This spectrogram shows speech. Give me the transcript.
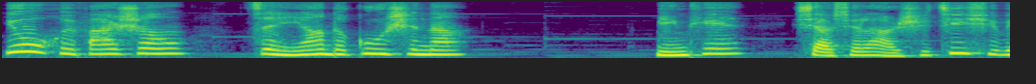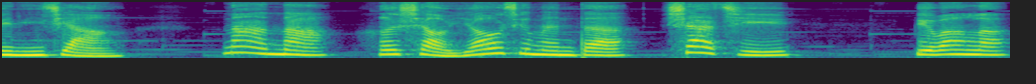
又会发生怎样的故事呢？明天。小学老师继续为你讲《娜娜和小妖精们的下集，别忘了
